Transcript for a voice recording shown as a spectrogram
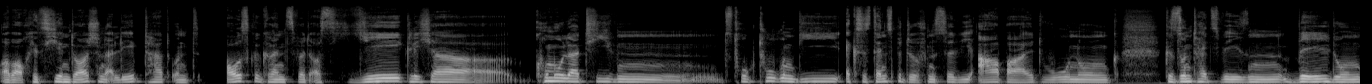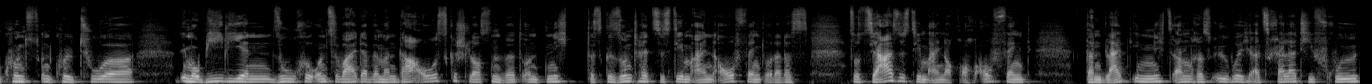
aber auch jetzt hier in Deutschland erlebt hat und ausgegrenzt wird aus jeglicher kumulativen Strukturen, die Existenzbedürfnisse wie Arbeit, Wohnung, Gesundheitswesen, Bildung, Kunst und Kultur, Immobiliensuche und so weiter, wenn man da ausgeschlossen wird und nicht das Gesundheitssystem einen auffängt oder das Sozialsystem einen auch, auch auffängt, dann bleibt ihnen nichts anderes übrig, als relativ früh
